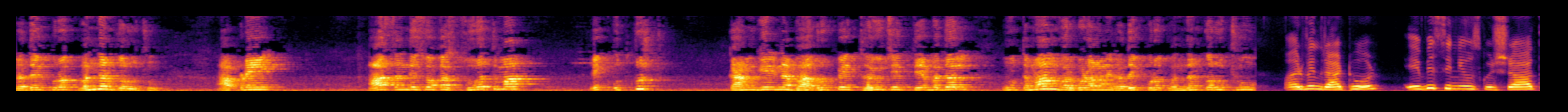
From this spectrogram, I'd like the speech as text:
હૃદયપૂર્વક વંદન કરું છું. આપણે આ સંદેશો આખા સુરતમાં એક ઉત્કૃષ્ટ કામગીરીના ભાગરૂપે થયું છે તે બદલ હું તમામ વરઘોડાઓને હૃદયપૂર્વક વંદન કરું છું. Arvind Rathod ABC news Gujarat,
